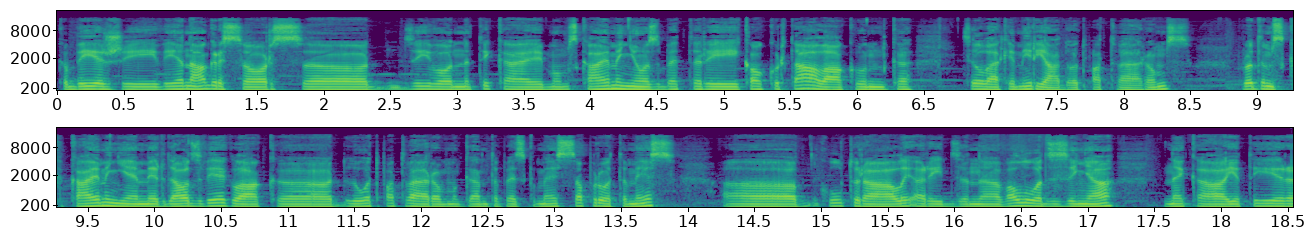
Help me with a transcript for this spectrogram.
ka bieži vien agresors uh, dzīvo ne tikai mums kaimiņos, bet arī kaut kur tālāk, un ka cilvēkiem ir jādod patvērums. Protams, ka kaimiņiem ir daudz vieglāk uh, dot patvērumu gan tāpēc, ka mēs saprotamies uh, kultūrāli, arī dzen, valodas ziņā, nekā ja tie ir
